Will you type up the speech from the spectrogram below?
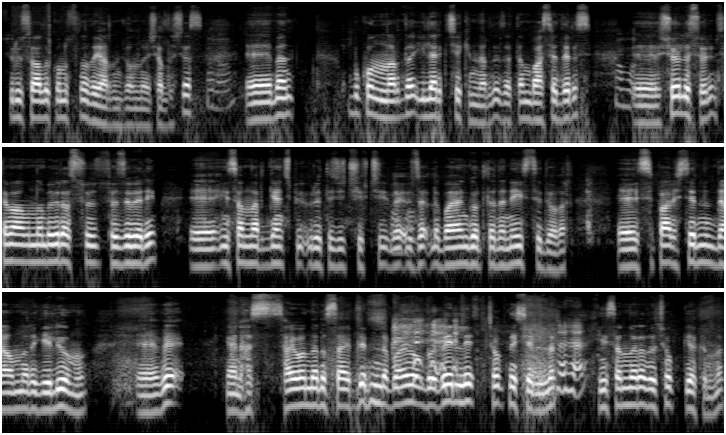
sürü sağlığı konusunda da yardımcı olmaya çalışacağız. E, ben bu konularda ileriki çekimlerde zaten bahsederiz. E, şöyle söyleyeyim, Sema Hanım'dan da biraz söz, sözü vereyim. E, insanlar genç bir üretici, çiftçi ve özellikle bayan görüntülerde ne hissediyorlar? E, siparişlerinin devamları geliyor mu? E, ve yani hayvanların sahiplerinin de bayan olduğu belli. Çok neşeliler. İnsanlara da çok yakınlar.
